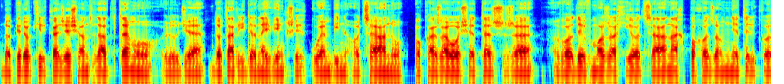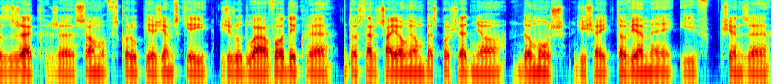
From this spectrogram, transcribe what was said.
Dopiero kilkadziesiąt lat temu ludzie dotarli do największych głębin oceanu. Okazało się też, że Wody w morzach i oceanach pochodzą nie tylko z rzek, że są w skorupie ziemskiej źródła wody, które dostarczają ją bezpośrednio do mórz. Dzisiaj to wiemy i w księdze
